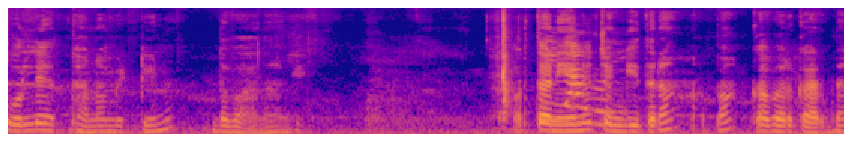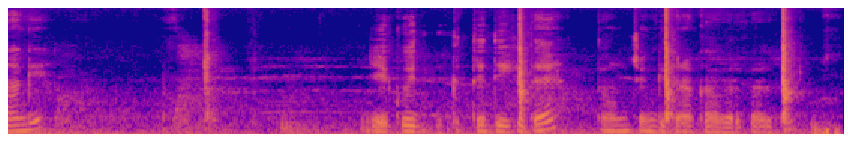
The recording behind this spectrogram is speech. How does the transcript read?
ਪੋਲੇ ਹੱਥਾਂ ਨਾਲ ਮਿੱਟੀ ਨੂੰ ਦਬਾ ਦਾਂਗੇ ਔਰ ਧਨੀਆ ਨੂੰ ਚੰਗੀ ਤਰ੍ਹਾਂ ਆਪਾਂ ਕਵਰ ਕਰ ਦਾਂਗੇ। ਜੇ ਕੋਈ ਕਿਤੇ ਦਿਖਦਾ ਹੈ ਤਾਂ ਉਹਨੂੰ ਚੰਗੀ ਤਰ੍ਹਾਂ ਕਵਰ ਕਰ ਦਿਓ।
